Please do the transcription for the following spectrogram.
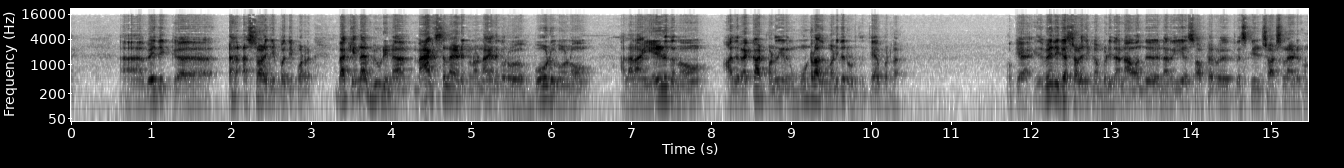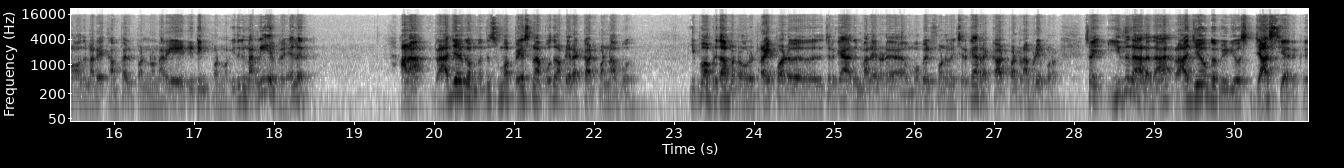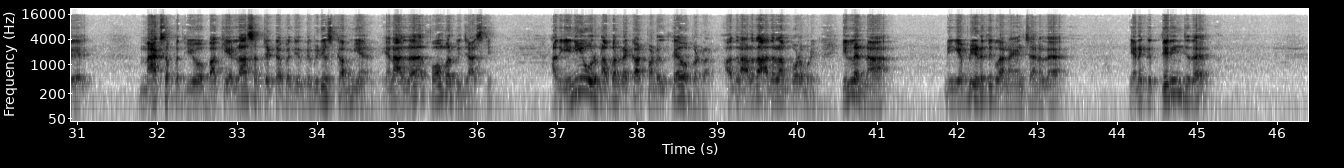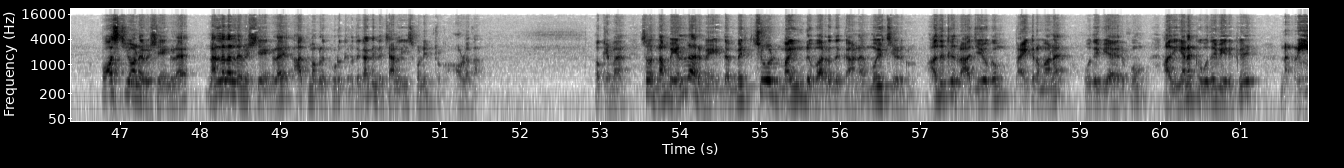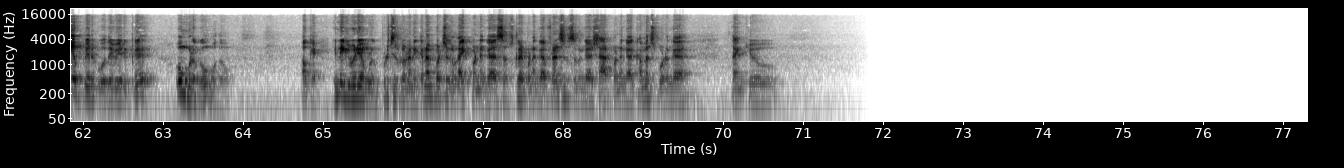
வேதிக் அஸ்ட்ராலஜி பற்றி போடுறேன். பாக்கி என்ன பியூட்டினா மேக்ஸ் எல்லாம் எடுக்கணும்னா எனக்கு ஒரு போர்டு வேணும். அதில் நான் எழுதணும். அது ரெக்கார்ட் பண்ணதுக்கு எனக்கு மூன்றாவது மனிதர் ஒருத்தர் தேவைப்படுறார். ஓகே வேதிக் அஸ்ட்ராலஜிக்கும் அப்படி தான். நான் வந்து நிறைய சாஃப்ட்வேர் ஸ்க்ரீன்ஷாட்ஸ்லாம் எடுக்கணும். அது நிறைய கம்பைல் பண்ணணும். நிறைய எடிட்டிங் பண்ணணும். இதுக்கு நிறைய வேலை இருக்குது ஆனால் ராஜயோகம் வந்து சும்மா பேசினா போதும் அப்படியே ரெக்கார்ட் பண்ணால் போதும். இப்போ அப்படி தான் பண்ணுறேன் ஒரு ட்ரைபாடு வச்சுருக்கேன். அது மேலே என்னோட மொபைல் ஃபோனை வச்சுருக்கேன். ரெக்கார்ட் பண்ணுறேன் அப்படியே போடுறேன். ஸோ இதனால தான் ராஜயோக வீடியோஸ் ஜாஸ்தியாக இருக்குது மேக்ஸை பற்றியோ பாக்கி எல்லா சப்ஜெக்டை பற்றி இருக்க வீடியோஸ் கம்மியாக இருக்குது ஏன்னா அதில் ஹோம்ஒர்க் ஜாஸ்தி. அது இனியும் ஒரு நபர் ரெக்கார்ட் பண்ணுறதுக்கு தேவைப்படுறார். அதனால தான் அதெல்லாம் போட முடியும். இல்லைன்னா நீங்கள் எப்படி எடுத்துக்கலாம்னா என் சேனலை எனக்கு தெரிஞ்சதை பாசிட்டிவான விஷயங்களை நல்ல நல்ல விஷயங்களை ஆத்மாக்களுக்கு கொடுக்கறதுக்காக இந்த சேனலை யூஸ் பண்ணிகிட்ருக்கோம் அவ்வளோதான் ஓகேவா ஸோ நம்ம எல்லாருமே இந்த மெச்சோர்ட் மைண்டு வர்றதுக்கான முயற்சி எடுக்கணும். அதுக்கு ராஜயோகம் பயங்கரமான உதவியாக இருக்கும். அது எனக்கு உதவி இருக்குது நிறைய பேருக்கு உதவி இருக்குது உங்களுக்கும் உதவும். ஓகே இன்றைக்கி வீடியோ உங்களுக்கு பிடிச்சிருக்கும்னு நினைக்கிறேன். பிடிச்சிங்க லைக் பண்ணுங்கள் சப்ஸ்கிரைப் பண்ணுங்கள் ஃப்ரெண்ட்ஸுக்கு சொல்லுங்கள் ஷேர் பண்ணுங்கள் கமெண்ட்ஸ் போடுங்க. தேங்க்யூ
